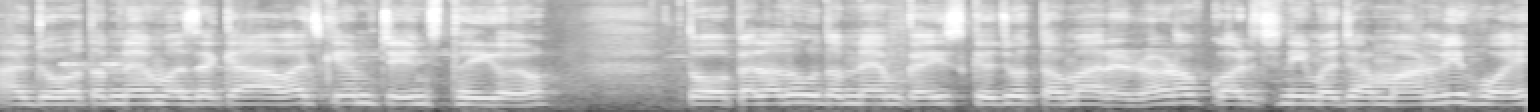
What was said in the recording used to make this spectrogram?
આ જુઓ તમને એમ હશે કે આ અવાજ કેમ ચેન્જ થઈ ગયો? તો પહેલાં તો હું તમને એમ કહીશ કે જો તમારે રણ ઓફ કચ્છની મજા માણવી હોય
